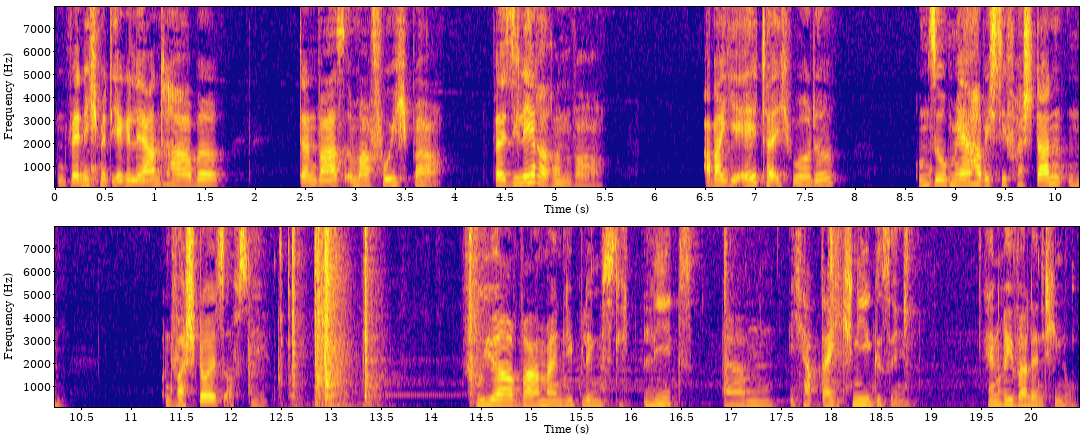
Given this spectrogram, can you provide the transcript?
Und wenn ich mit ihr gelernt habe, dann war es immer furchtbar, weil sie Lehrerin war. Aber je älter ich wurde, umso mehr habe ich sie verstanden und war stolz auf sie. Früher war mein Lieblingslied ähm, Ich habe dein Knie gesehen. Henry Valentino.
